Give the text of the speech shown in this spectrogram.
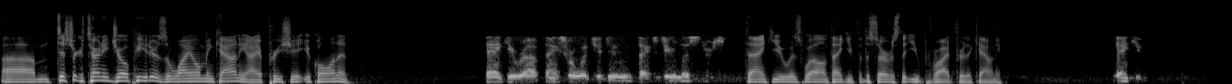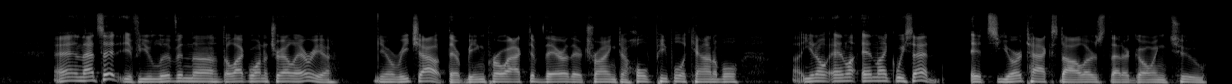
Um, District Attorney Joe Peters of Wyoming County, I appreciate you calling in. Thank you, Rob. Thanks for what you do, and thanks to your listeners. Thank you as well, and thank you for the service that you provide for the county. Thank you. And that's it. If you live in the, the Lackawanna Trail area, you know, reach out. They're being proactive there. They're trying to hold people accountable. Uh, you know, and and like we said, it's your tax dollars that are going to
